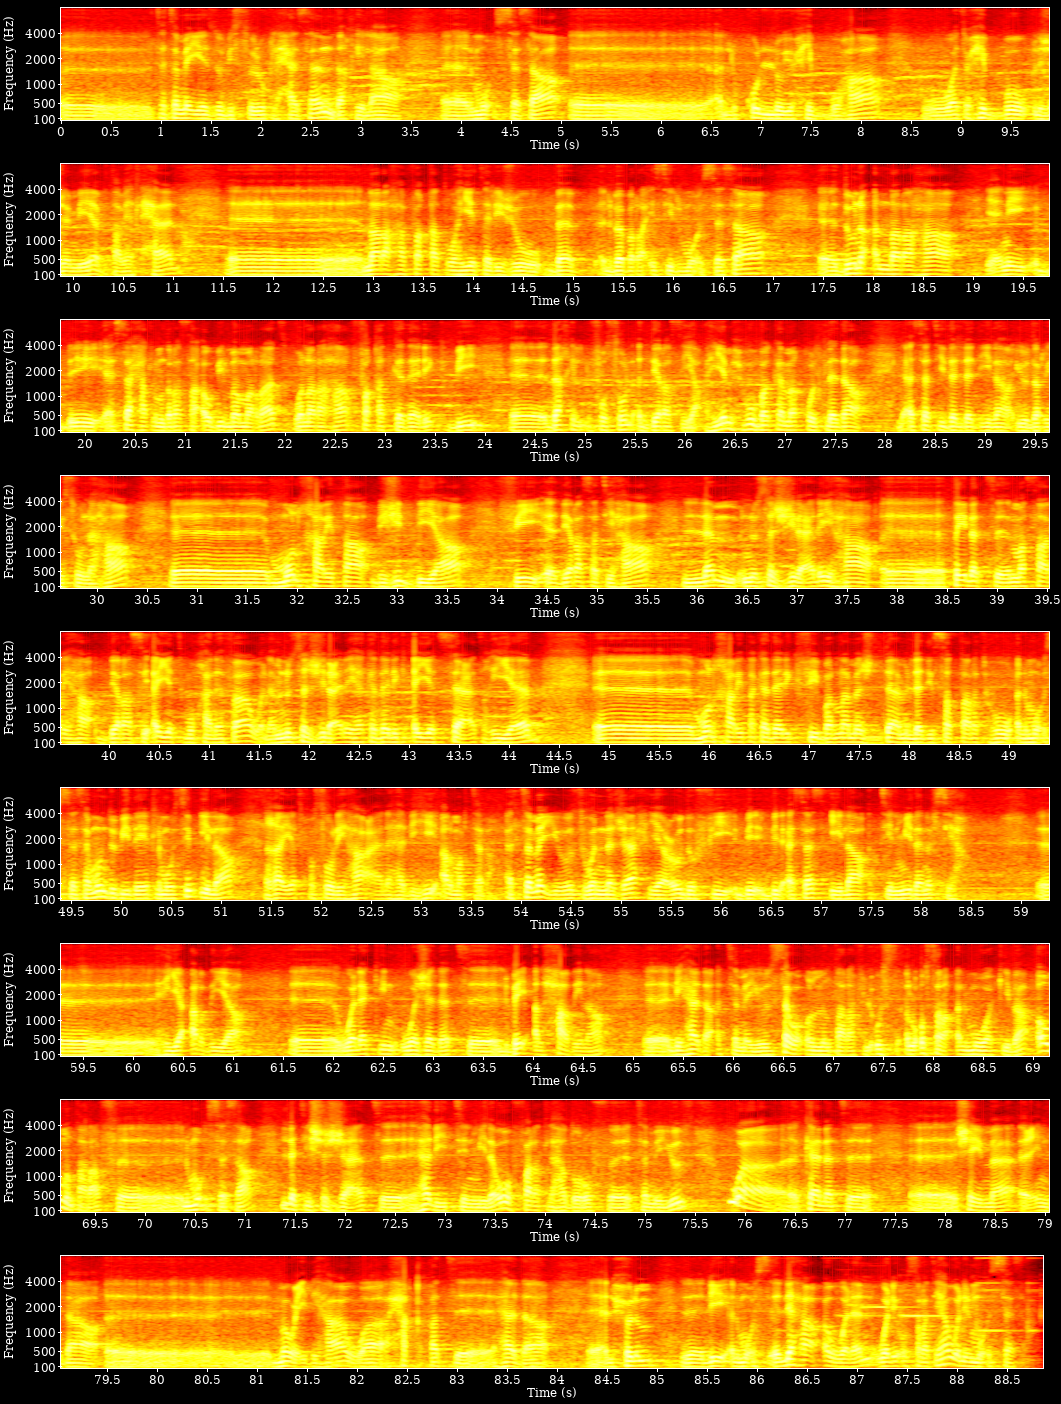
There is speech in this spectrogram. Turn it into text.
تتميز بالسلوك الحسن داخل آه، المؤسسة آه، الكل يحبها وتحب الجميع بطبيعة الحال. آه، نراها فقط وهي تلج باب الباب الرئيسي للمؤسسة دون أن نراها يعني بساحة المدرسة أو بالممرات ونراها فقط كذلك بداخل الفصول الدراسية. هي محبوبة كما قلت لدى الأساتذة الذين يدرسونها آه، منخرطة بجدية في دراستها لم نسجل عليها آه، طيلة مسارها الدراسي أي مخالفة ولم نسجل عليها كذلك أي ساعة غياب آه، منخرطة كذلك في برنامج الدعم الذي سطرته المؤسسة منذ بداية الموسم إلى غاية حصولها على هذه المرتبة. التميز والنجاح يعود في بالأساس إلى التلميذة نفسها آه، هي أرضية ولكن وجدت آه، البيئة الحاضنة آه، لهذا التميز سواء من طرف الأسرة المواكبة أو من طرف المؤسسة التي شجعت هذه التلميذة ووفرت لها ظروف تميز وكانت شيماء عند موعدها وحققت هذا الحلم لها أولا ولأسرتها وللمؤسسة.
